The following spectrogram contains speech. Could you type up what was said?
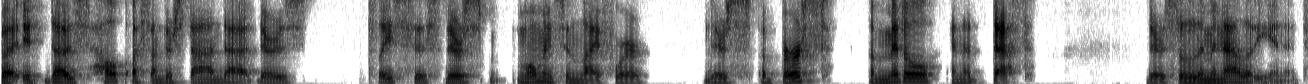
But it does help us understand that there's places, there's moments in life where there's a birth, a middle, and a death. There's liminality in it.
